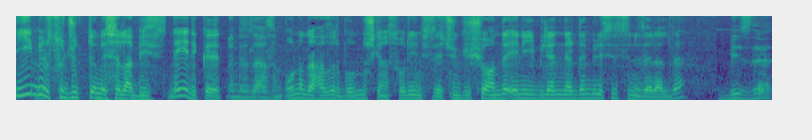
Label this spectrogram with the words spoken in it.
İyi bir sucukta mesela biz neye dikkat etmemiz lazım? Onu da hazır bulmuşken sorayım size. Çünkü şu anda en iyi bilenlerden biri sizsiniz herhalde. Biz de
